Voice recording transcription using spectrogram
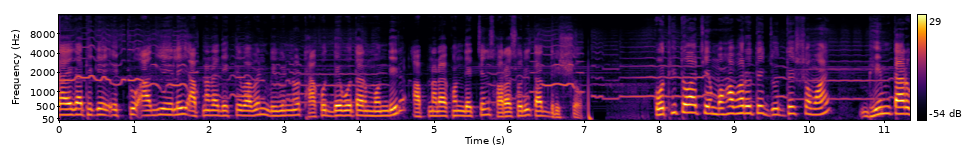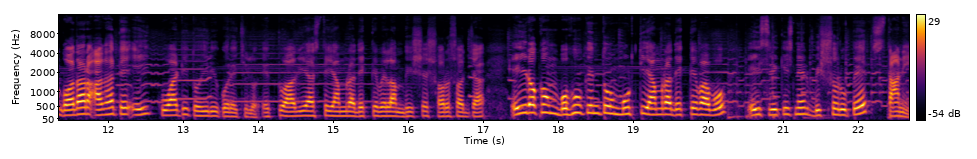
জায়গা থেকে একটু আগিয়ে এলেই আপনারা দেখতে পাবেন বিভিন্ন ঠাকুর দেবতার মন্দির। আপনারা এখন দেখছেন সরাসরি তার দৃশ্য। কথিত আছে মহাভারতের যুদ্ধের সময় ভীম তার গদার আঘাতে এই কুয়াটি তৈরি করেছিল। একটু আগে আসতেই আমরা দেখতে পেলাম বিশ্বের সরসজ্জা। এই রকম বহু কিন্তু মূর্তি আমরা দেখতে পাবো এই শ্রীকৃষ্ণের বিশ্বরূপের স্থানে।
